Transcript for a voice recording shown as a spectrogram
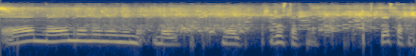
O, no, no, no, no, no, no, no, no, zostaw mnie, zostaw mnie.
